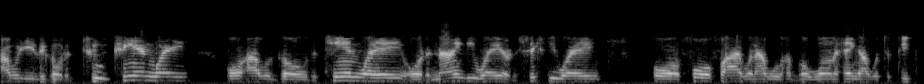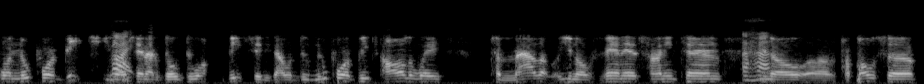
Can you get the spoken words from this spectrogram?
I would either go to 210 way, or I would go the 10 way, or the 90 way, or the 60 way, or 405 when I would go want to hang out with the people in Newport Beach. You know what I'm saying? I would go do beach cities. I would do Newport Beach all the way to Malibu, you know, Venice, Huntington, Uh-huh. you know, uh, Hermosa.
